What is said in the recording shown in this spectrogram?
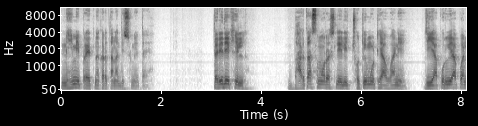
नेहमी प्रयत्न करताना दिसून येत आहे तरी देखील भारतासमोर असलेली छोटी मोठी आव्हाने जी यापूर्वी आपण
